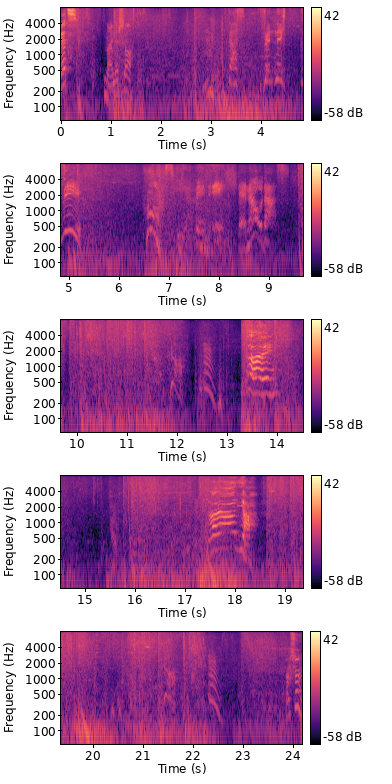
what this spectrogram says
Jetzt! Meine Chancen. Das sind nicht Sie! Das hier bin ich. Genau das. Nein! Ah, ja! Komm schon,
